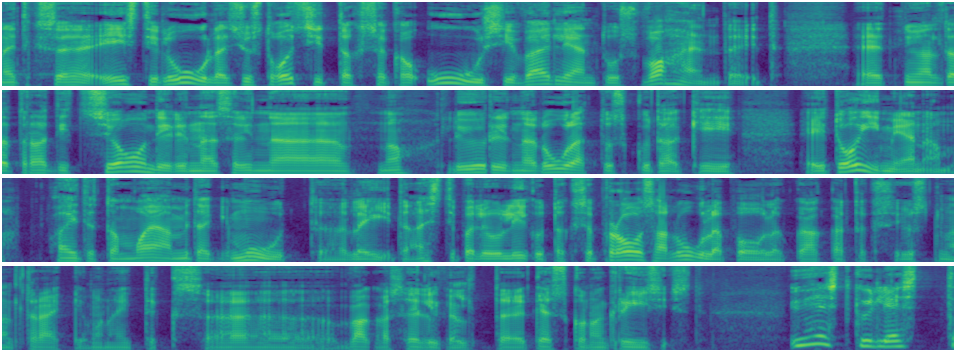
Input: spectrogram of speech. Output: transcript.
näiteks Eesti luules just otsitakse ka uusi väljendusvahendeid. et nii-öelda traditsiooniline selline noh, lüüriline luuletus kuidagi ei toimi enam, vaid et on vaja midagi muud leida, hästi palju liigutakse proosaluule poole, kui hakatakse just nimelt rääkima näiteks äh, väga selgelt keskkonnakriisist. Ühest küljest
